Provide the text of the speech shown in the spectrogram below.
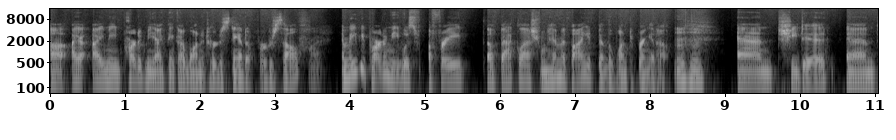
Uh, I, I mean, part of me, I think I wanted her to stand up for herself, Right. and maybe part of me was afraid of backlash from him if I had been the one to bring it up. And she did, and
